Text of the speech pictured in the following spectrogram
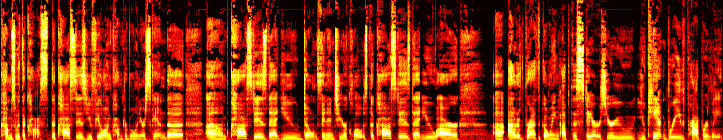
comes with a cost. The cost is you feel uncomfortable in your skin. The um, cost is that you don't fit into your clothes. The cost is that you are uh, out of breath going up the stairs. You're, you you can't breathe properly.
